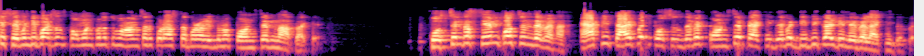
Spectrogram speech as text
এই সেভেন্টি পার্সেন্ট কমন পেলে তুমি আনসার করে আসতে পারো তোমার কনসেপ্ট না থাকে। কোশ্চেনটা সেম কোশ্চেন দেবে না। একই টাইপের কোশ্চেন দেবে কনসেপ্ট একই দেবে ডিফিকাল্টি লেভেল একই দেবে।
